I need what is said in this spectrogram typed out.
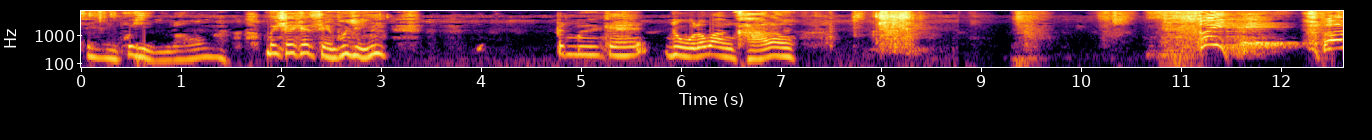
เสียงผู้หญิงร้องอะ ไม่ใช่แค่เสียงผู้หญิง เป็นมือแกอยู่ระหว่างขาเรา เฮ้ยเออ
